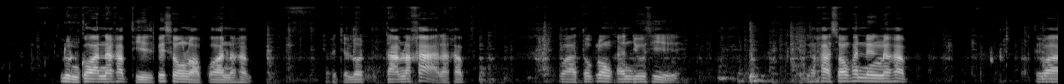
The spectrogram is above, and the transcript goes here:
ำรุ่นก่อนนะครับที่ไปส่งรอบก่อนนะครับก็จะลดตามราคานะครับ ว่าตกลงกันอยู่ที่ราคาสองพันหนึ่งนะครับ แต่ว่า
